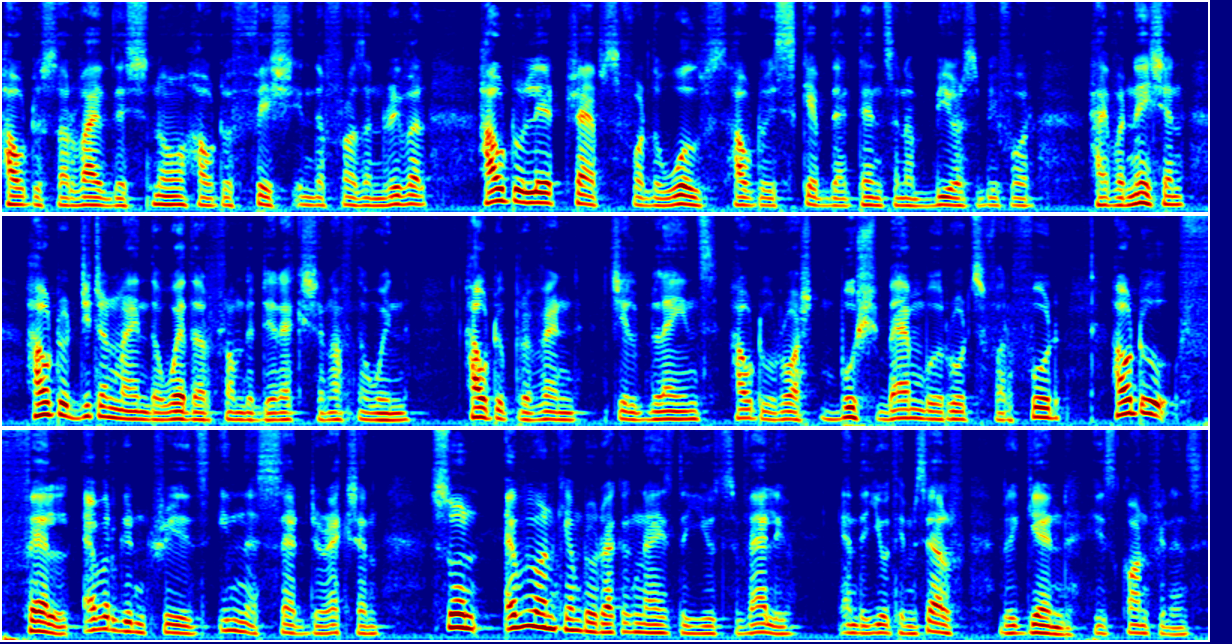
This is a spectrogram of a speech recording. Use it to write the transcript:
how to survive the snow, how to fish in the frozen river, how to lay traps for the wolves, how to escape the attention of bears before hibernation, how to determine the weather from the direction of the wind, how to prevent chilblains, how to roast bush bamboo roots for food, how to fell evergreen trees in a set direction. Soon everyone came to recognize the youth's value, and the youth himself regained his confidence.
